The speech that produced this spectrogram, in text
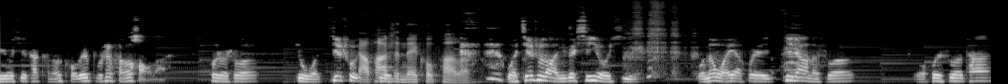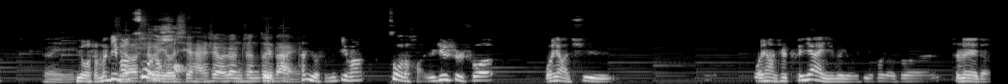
个游戏它可能口碑不是很好吧，或者说就我接触，哪怕是内扣怕了，我接触到一个新游戏，我那我也会尽量的说，我会说它对有什么地方做的好，游戏还是要认真对待，它有什么地方做的好，尤其是说我想去，我想去推荐一个游戏或者说之类的，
